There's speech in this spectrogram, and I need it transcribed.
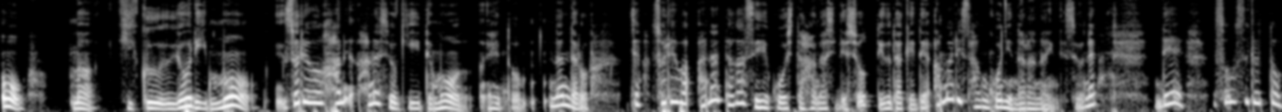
をまあ聞くよりもそれを話を聞いても、えっ、ー、となんだろうじゃあそれはあなたが成功した話でしょっていうだけであまり参考にならないんですよね。でそうすると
